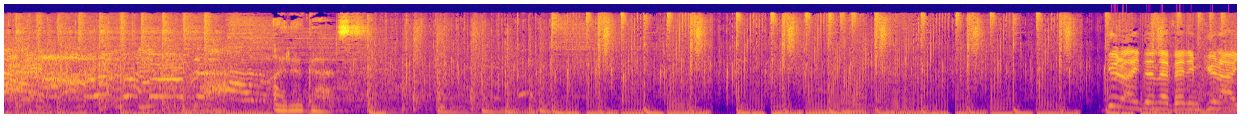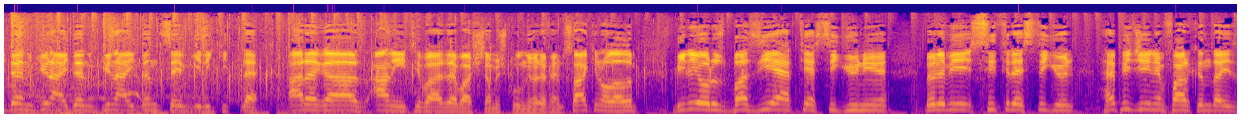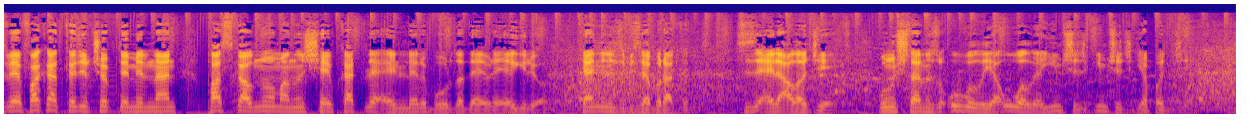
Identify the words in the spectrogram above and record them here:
Aragaz, Günaydın efendim, günaydın, günaydın, günaydın sevgili kitle. Aragaz an itibariyle başlamış bulunuyor efendim. Sakin olalım. Biliyoruz baziye ertesi günü böyle bir stresli gün. Happy farkındayız ve fakat Kadir Çöpdemir'le Pascal Numan'ın şefkatli elleri burada devreye giriyor. Kendinizi bize bırakınız. Sizi ele alacağız. Buluşlarınızı uvalıya uvalıya yumuşacık yumuşacık yapacağız.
